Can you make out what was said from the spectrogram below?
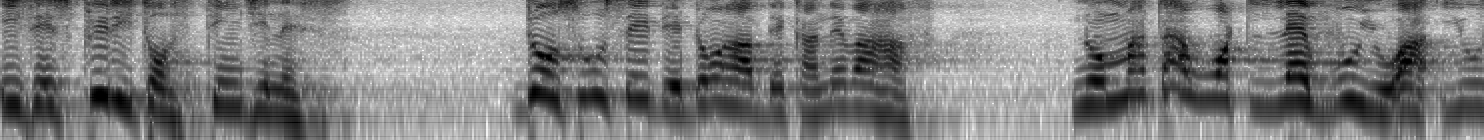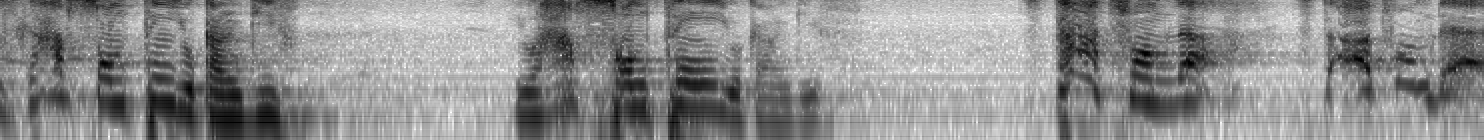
it's a spirit of stinginess. Those who say they don't have, they can never have. No matter what level you are, you have something you can give. You have something you can give. Start from there. Start from there.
